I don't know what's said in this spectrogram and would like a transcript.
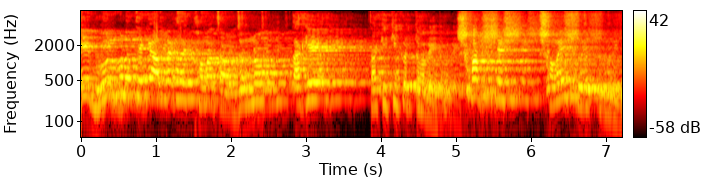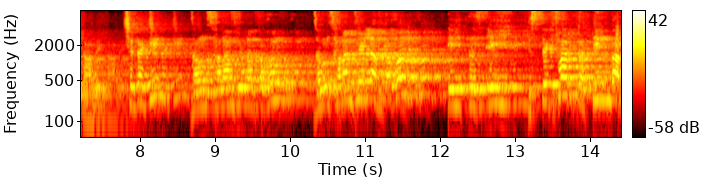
এই ভুলগুলো থেকে আল্লাহর কাছে ক্ষমা চাওয়ার জন্য তাকে তাকে কি করতে হবে? সবশেষ সময়ে সুযোগ সুযোগ নিতে হবে। সেটা কি? যখন সালাম ফিরলাম তখন, যখন সালাম ফিরলাম তখন এই এই ইস্তেকফারটা তিনবার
